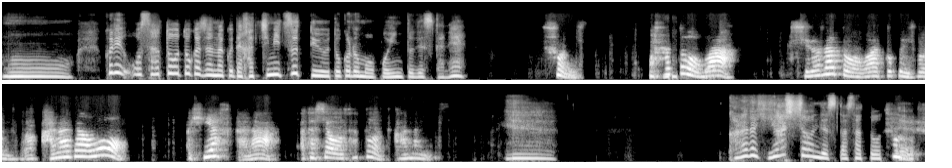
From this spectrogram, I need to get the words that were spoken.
もう、これお砂糖とかじゃなくて蜂蜜っていうところもポイントですかね。そうです。お砂糖は、白砂糖は特にそうですが、体を冷やすから、私はお砂糖は使わないんです。へえ。体冷やしちゃうんですか、砂糖ってそうで。す。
